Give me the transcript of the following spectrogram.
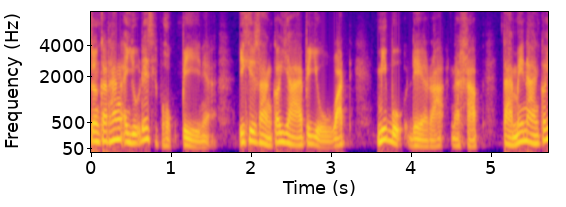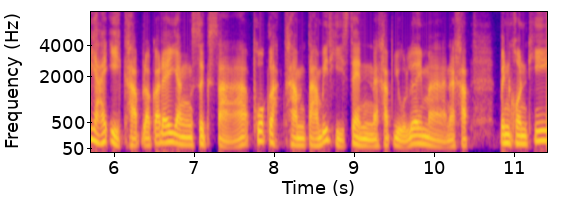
จนกระทั่งอายุได้ 16 ปีเนี่ยอิคิวซังก็ย้ายไปอยู่วัด มิบุเดระนะครับแต่ไม่นานก็ย้ายอีกครับแล้วก็ได้ยังศึกษาพวกหลักธรรมตามวิถีเซนนะครับอยู่เรื่อยมานะครับเป็นคนที่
